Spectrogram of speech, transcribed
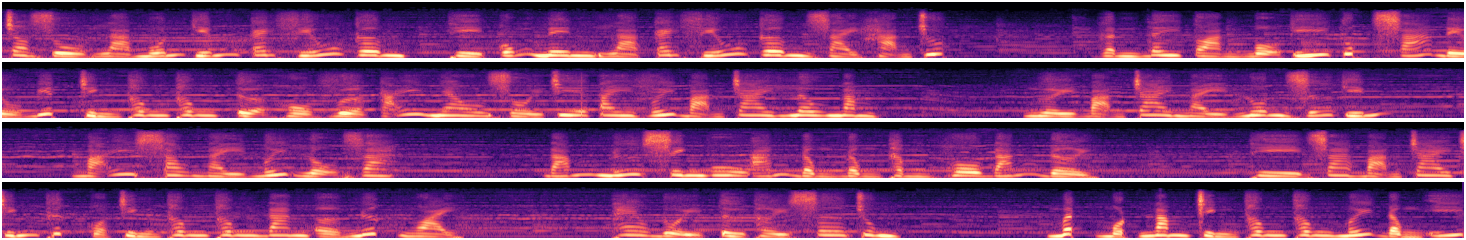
cho dù là muốn kiếm cái phiếu cơm, thì cũng nên là cái phiếu cơm dài hạn chút. Gần đây toàn bộ ký túc xá đều biết trình thông thông tựa hồ vừa cãi nhau rồi chia tay với bạn trai lâu năm. Người bạn trai này luôn giữ kín. Mãi sau này mới lộ ra. Đám nữ sinh vu án đồng đồng thầm hô đáng đời. Thì ra bạn trai chính thức của trình thông thông đang ở nước ngoài. Theo đuổi từ thời sơ chung. Mất một năm trình thông thông mới đồng ý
